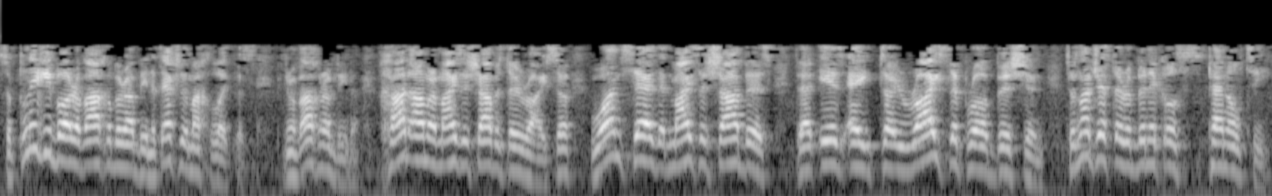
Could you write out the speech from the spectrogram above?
So pligi bar Rav Acha. It's actually machloikus between Rav Acha and Ravina. Chad Amar Ma'aser Shabbos Deiraisa. One says that Ma'aser Shabbos that is a Deiraisa prohibition. So it's not just a rabbinical penalty.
